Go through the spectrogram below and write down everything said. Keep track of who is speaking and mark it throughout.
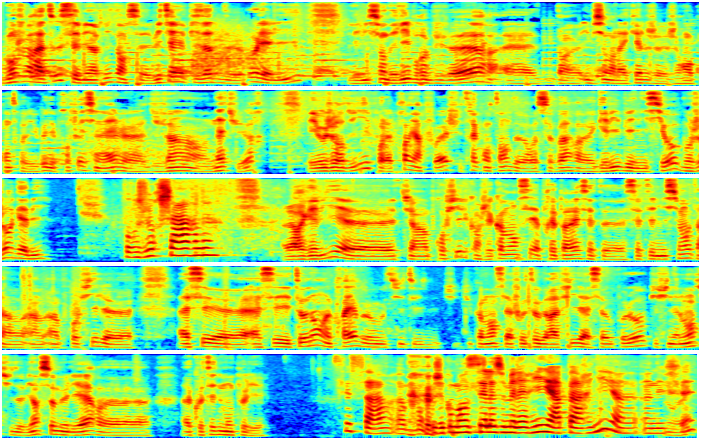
Speaker 1: Bonjour à tous et bienvenue dans ce huitième épisode de Olali, l'émission des libres buveurs, euh, émission dans laquelle je, rencontre du coup des professionnels euh, du vin nature. Et aujourd'hui, pour la première fois, je suis très content de recevoir euh, Gabi Benicio. Bonjour Gabi.
Speaker 2: Bonjour Charles.
Speaker 1: Alors Gabi, euh, tu as un profil, quand j'ai commencé à préparer cette, euh, cette émission, tu as un, un, un, profil euh, assez, euh, assez étonnant, incroyable, où tu, tu, tu, commences la photographie à Sao Paulo, puis finalement tu deviens sommelière à côté de Montpellier.
Speaker 2: C'est ça. Bon, j'ai commencé la sommellerie à Paris, en effet.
